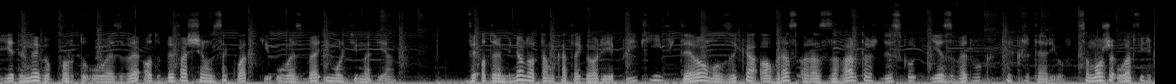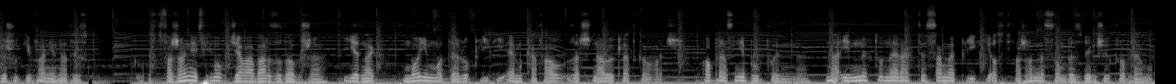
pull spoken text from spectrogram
jedynego portu USB odbywa się z zakładki USB i multimedia. Wyodrębniono tam kategorie pliki, wideo, muzyka, obraz oraz zawartość dysku jest według tych kryteriów, co może ułatwić wyszukiwanie na dysku. Odtwarzanie filmów działa bardzo dobrze, jednak w moim modelu pliki MKV zaczynały klatkować. Obraz nie był płynny. Na innych tunerach te same pliki odtwarzane są bez większych problemów.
